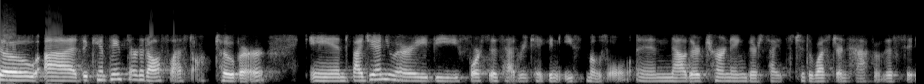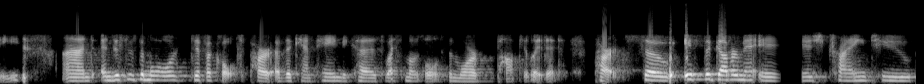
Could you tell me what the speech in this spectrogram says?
So uh, the campaign started off last October, and by January, the forces had retaken East Mosul, and now they're turning their sights to the western half of the city. And, and this is the more difficult part of the campaign because West Mosul is the more populated part. So if the government is is trying to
